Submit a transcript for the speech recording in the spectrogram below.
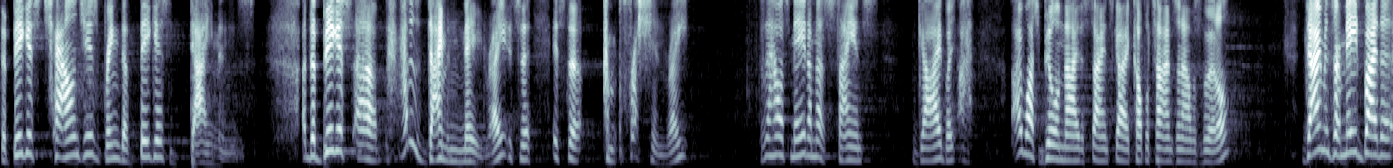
The biggest challenges bring the biggest diamonds. Uh, the biggest, uh, how does a diamond made, right? It's the, it's the compression, right? Isn't that how it's made? I'm not a science guy, but I, I watched Bill Nye, the science guy, a couple times when I was little. Diamonds are made by the,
